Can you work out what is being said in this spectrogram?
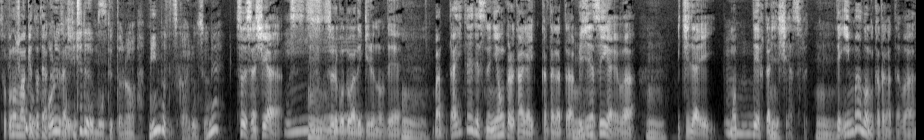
そこのマーケットでは拡1台大していきます持ってたらみんなで使えるんですよね。そうですね、シェアすることができるので、まあ大体ですね、日本から海外行く方々、ビジネス以外は、1台持って2人でシェアする。で、インバウンドの方々は、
